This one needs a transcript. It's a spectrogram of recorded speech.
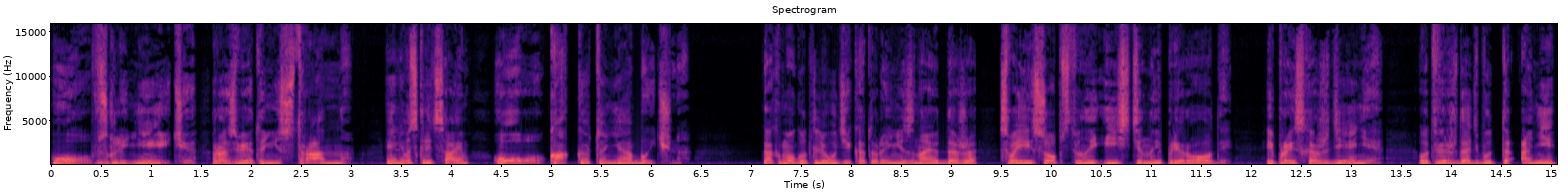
«О, взгляните, разве это не странно?» или восклицаем «О, как это необычно!» Как могут люди, которые не знают даже своей собственной истинной природы и происхождения, утверждать, будто они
